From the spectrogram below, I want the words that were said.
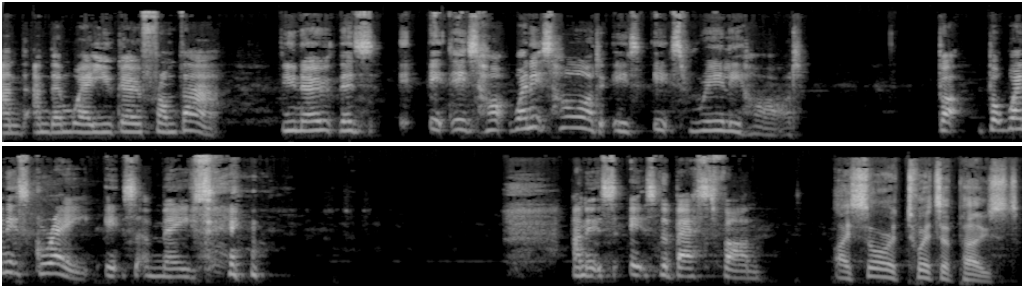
And and then where you go from that. You know, there's it, it's hard when it's hard, it's it's really hard. But but when it's great, it's amazing. and it's it's the best fun. I saw a Twitter post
